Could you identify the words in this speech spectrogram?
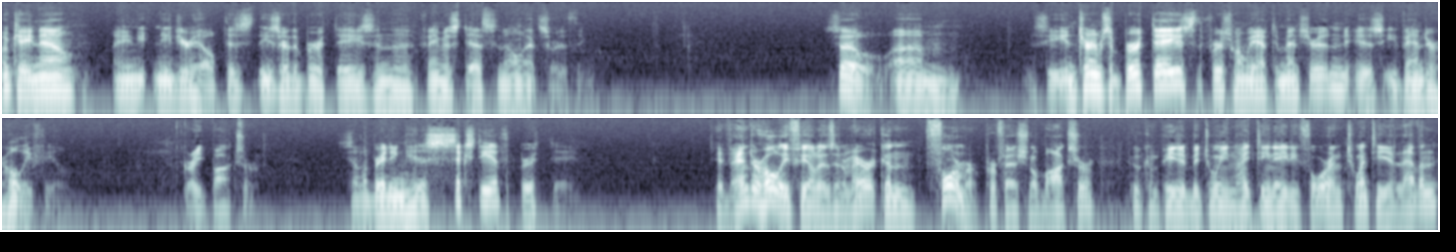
Okay, now I need your help. This, these are the birthdays and the famous deaths and all that sort of thing. So, um, let's see, in terms of birthdays, the first one we have to mention is Evander Holyfield, Great boxer. celebrating his 60th birthday. Evander Holyfield is an American former professional boxer who competed between 1984 and 2011.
